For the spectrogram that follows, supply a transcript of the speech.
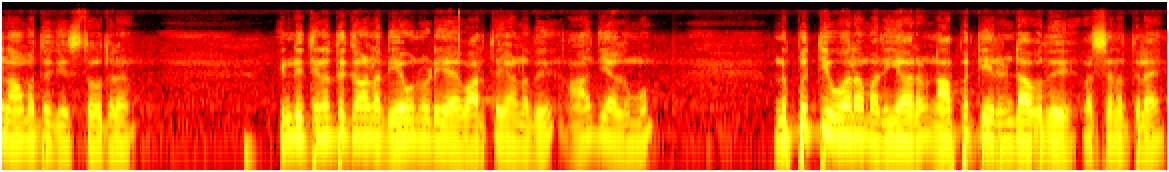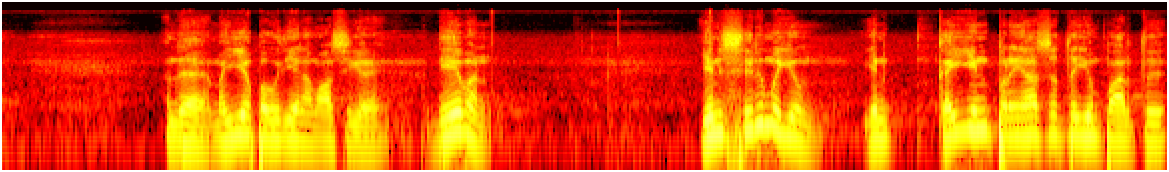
நாமத்துக்கு ஸ்தோத்திரம். இன்று தினத்துக்கான தேவனுடைய வார்த்தையானது ஆதியாகமும் முப்பத்தி ஓராம் அதிகாரம் நாற்பத்தி ரெண்டாவது வசனத்தில் அந்த மைய பகுதியை நான் வாசிக்கிறேன். தேவன் என் சிறுமையும் என் கையின் பிரயாசத்தையும் பார்த்து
